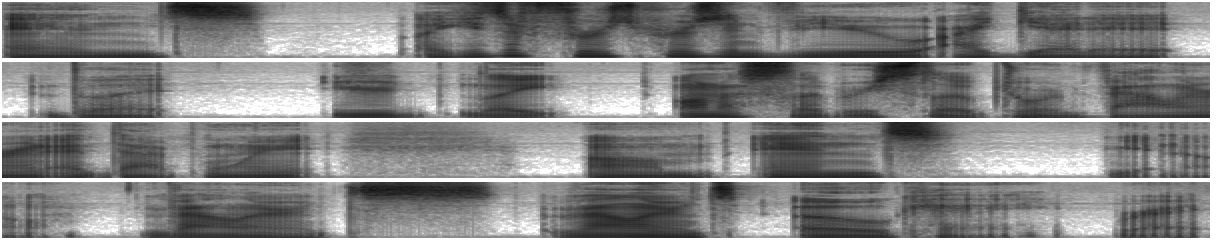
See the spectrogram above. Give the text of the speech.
and like it's a first person view. I get it, but you're like on a slippery slope toward Valorant at that point. Um, and you know, Valorant's Valorant's okay, right?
